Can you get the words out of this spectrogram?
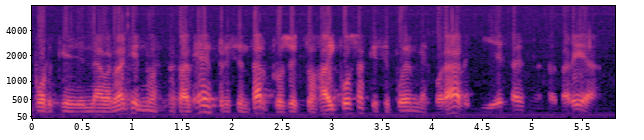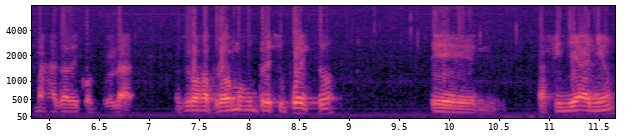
porque la verdad que nuestra tarea es presentar proyectos. Hay cosas que se pueden mejorar y esa es nuestra tarea, más allá de controlar. Nosotros aprobamos un presupuesto eh, a fin de año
